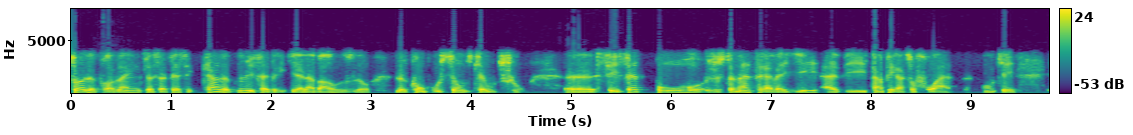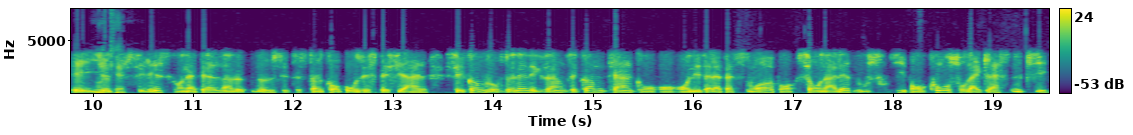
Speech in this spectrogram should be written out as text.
Ça, le problème que ça fait, c'est que quand le pneu est fabriqué à la base, là, le composition du caoutchouc, euh, c'est fait pour justement travailler à des températures froides. OK? Et il y a du silice qu'on appelle dans le pneu, c'est un composé spécial. C'est comme, je vais vous donner un exemple, c'est comme quand on, est à la patinoire, si on enlève nos souliers, on court sur la glace nos pieds,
